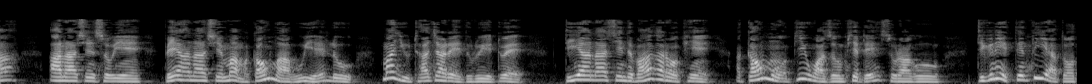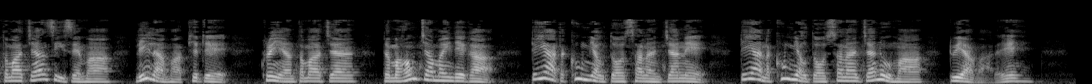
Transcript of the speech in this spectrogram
အာနာရှင်ဆိုရင် ဘယ်အာနာရှင်မှ မကောင်းပါဘူးရဲ့လို့ မှတ်ယူထားကြတဲ့သူတွေအတွက် ဒီအာနာရှင်တစ်ပါးကတော့ဖြင့် အကောင်းမွန်အပြည့်အဝဆုံး ဖြစ်တယ်ဆိုတာကို ဒီကနေ့တင်ပြရတော့တမချန်းအစီအစဉ်မှာ လေ့လာမှာဖြစ်တဲ့ ခရိယန်တမချန်းဓမ္မဟောင်းကျမ်းပိုင်းတွေကတရားတစ်ခုမြောက်သော ဆာလံကျမ်းနဲ့တရားနှစ်ခုမြောက်သော ဆာလံကျမ်းတို့မှာ တွေ့ရပါတယ်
